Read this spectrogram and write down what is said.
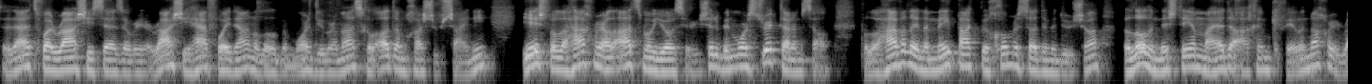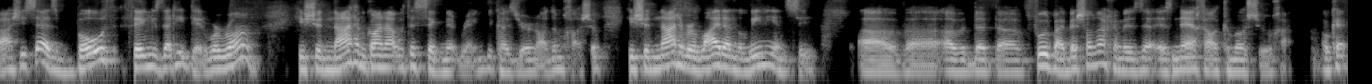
So that's what Rashi says over here. Rashi halfway down a little bit more. Maskal adam lahachmir al atzmo yoser. He should have been more strict on himself. Rashi says both things that he did were wrong. He should not have gone out with a signet ring because you're an adam chashav. He should not have relied on the leniency of, uh, of the, the food by Bishal Nachem is, is nechal kamos shuchai. Okay,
